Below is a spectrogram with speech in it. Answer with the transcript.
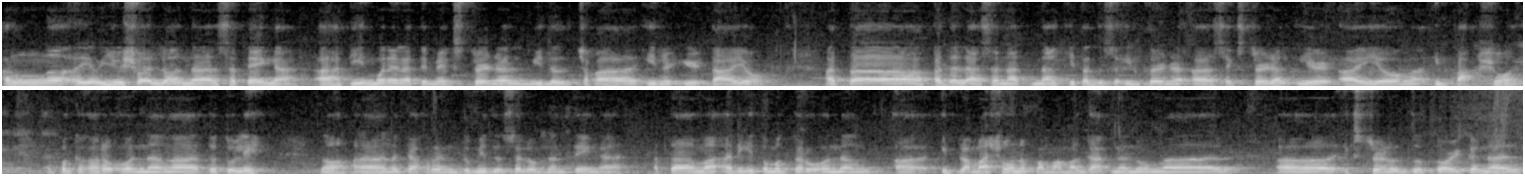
ang ah, yung usual no, na sa tenga, ah, hatiin muna natin, may external, middle, tsaka inner ear tayo. At ah, kadalasan natin nakikita doon sa, internal, ah, sa external ear ay yung impaction, yung pagkakaroon ng ah, tutuli. No? Ah, nagkakaroon ng dumi doon sa loob ng tenga at uh, maaaring ito magkaroon ng ah, inflammation, ng pamamaga na ng external auditory canal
